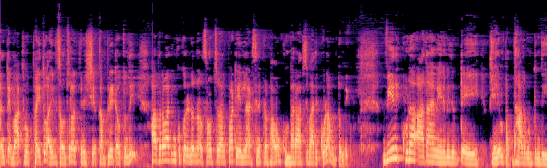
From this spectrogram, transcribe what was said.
అంటే మార్చి ముప్పైతో ఐదు సంవత్సరాలు ఫినిష్ కంప్లీట్ అవుతుంది. ఆ తర్వాత ఇంకొక రెండున్నర సంవత్సరాల పాటు ఏలినాట్స్ అనే ప్రభావం కుంభరాశి వారికి కూడా ఉంటుంది. వీరికి కూడా ఆదాయం ఎనిమిది ఉంటే వ్యయం పద్నాలుగు ఉంటుంది.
